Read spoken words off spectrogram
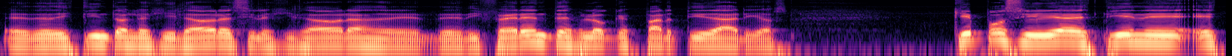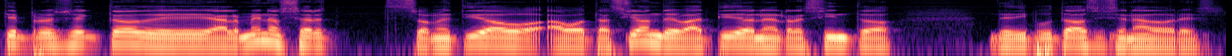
eh, de distintos legisladores y legisladoras de, diferentes bloques partidarios. ¿Qué posibilidades tiene este proyecto de al menos ser sometido a, votación, debatido en el recinto de diputados y senadores?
